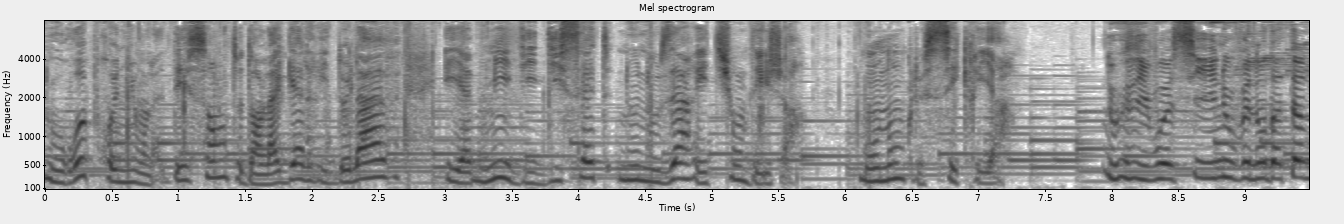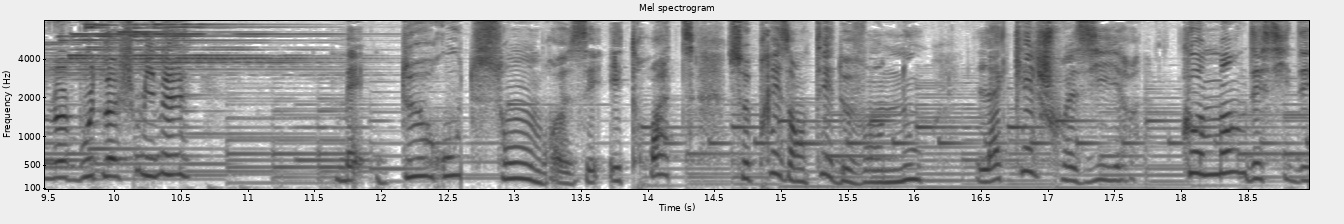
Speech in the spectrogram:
nous reprenions la descente dans la galerie de lave et à midi 17, nous nous arrêtions déjà. Mon oncle s'écria. Nous y voici, nous venons d'atteindre le bout de la cheminée. Mais deux routes sombres et étroites se présentaient devant nous. Laquelle choisir? Comment décider?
